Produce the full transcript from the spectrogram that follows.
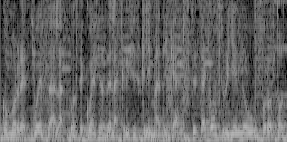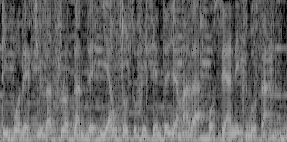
Como respuesta a las consecuencias de la crisis climática, se está construyendo un prototipo de ciudad flotante y autosuficiente llamada Oceanics Busan.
